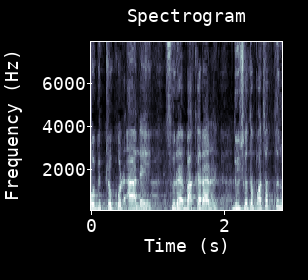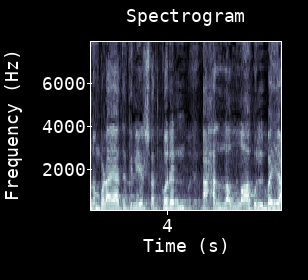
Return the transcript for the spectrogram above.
পবিত্র কোরআনে সূরা বাকারার 275 নম্বর আয়াতে তিনি ইরশাদ করেন, আহাল্লাল্লাহুল বাইআ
